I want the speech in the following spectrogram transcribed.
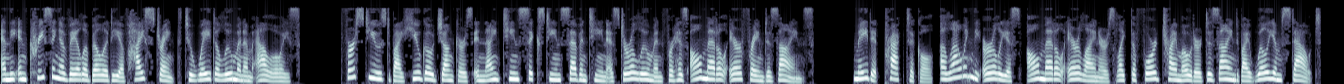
and the increasing availability of high-strength-to-weight aluminum alloys, first used by Hugo Junkers in 1916-17 as duralumin for his all-metal airframe designs, made it practical, allowing the earliest all-metal airliners like the Ford Trimotor designed by William Stout,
